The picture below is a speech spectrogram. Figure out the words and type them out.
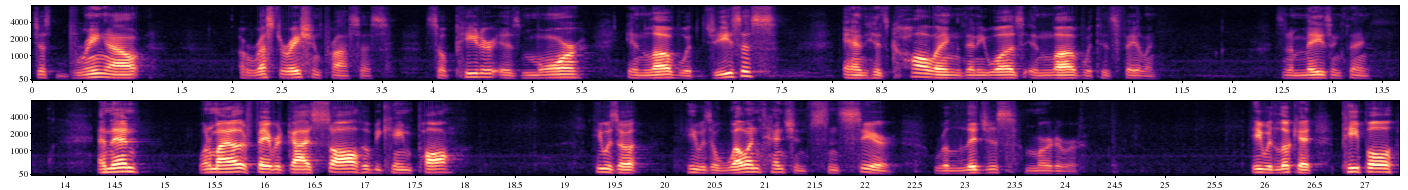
just bring out a restoration process. So Peter is more in love with Jesus and his calling than he was in love with his failing. It's an amazing thing. And then one of my other favorite guys, Saul, who became Paul, he was a, he was a well intentioned, sincere, religious murderer. He would look at people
